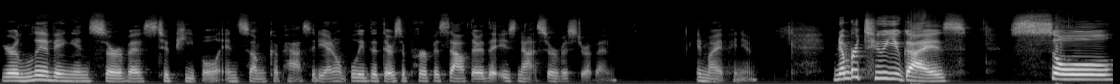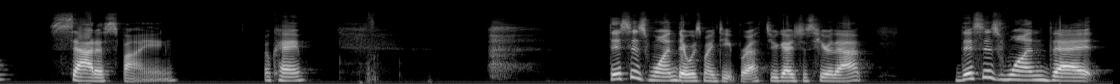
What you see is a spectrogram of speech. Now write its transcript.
You're living in service to people in some capacity. I don't believe that there's a purpose out there that is not service driven, in my opinion. Number two, you guys, soul satisfying. Okay? This is one, there was my deep breath. Do you guys just hear that? This is one that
